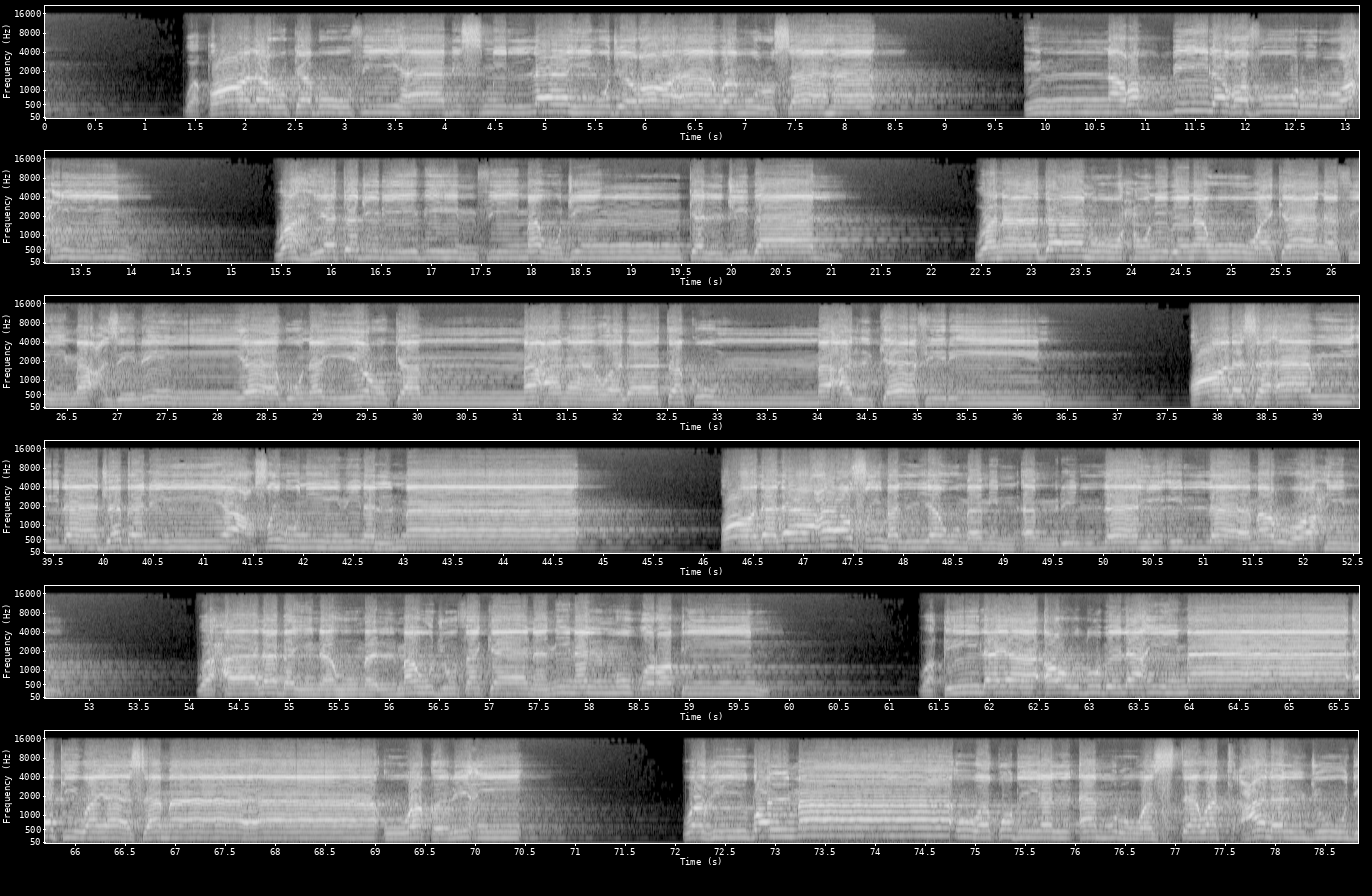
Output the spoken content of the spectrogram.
وقال اركبوا فيها بسم الله مجراها ومرساها. إن ربي لغفور رحيم. وهي تجري بهم في موج كالجبال. ونادى نوح ابنه وكان في معزل يا بني اركم معنا ولا تكن مع الكافرين. قال سآوي إلى جبل يعصمني من الماء. قال لا عاصم اليوم من أمر الله إلا من رحم. وحال بينهما الموج فكان من المغرقين. وقيل يا أرض ابلعي ماءك ويا سماء واقلعي. وغيض الماء وقضي الأمر واستوت على الجود.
